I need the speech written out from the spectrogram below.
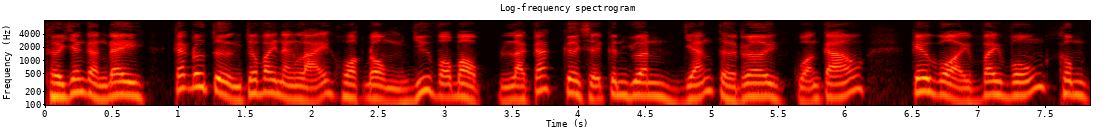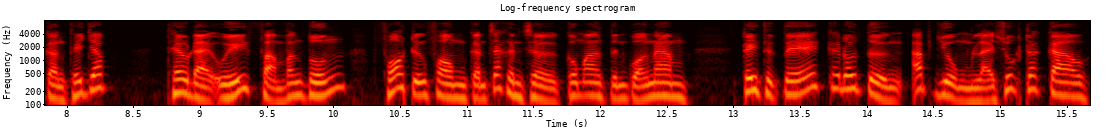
Thời gian gần đây, các đối tượng cho vay nặng lãi hoạt động dưới vỏ bọc là các cơ sở kinh doanh dán tờ rơi, quảng cáo kêu gọi vay vốn không cần thế chấp. Theo đại úy Phạm Văn Tuấn, Phó trưởng phòng Cảnh sát hình sự Công an tỉnh Quảng Nam, trên thực tế các đối tượng áp dụng lãi suất rất cao,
